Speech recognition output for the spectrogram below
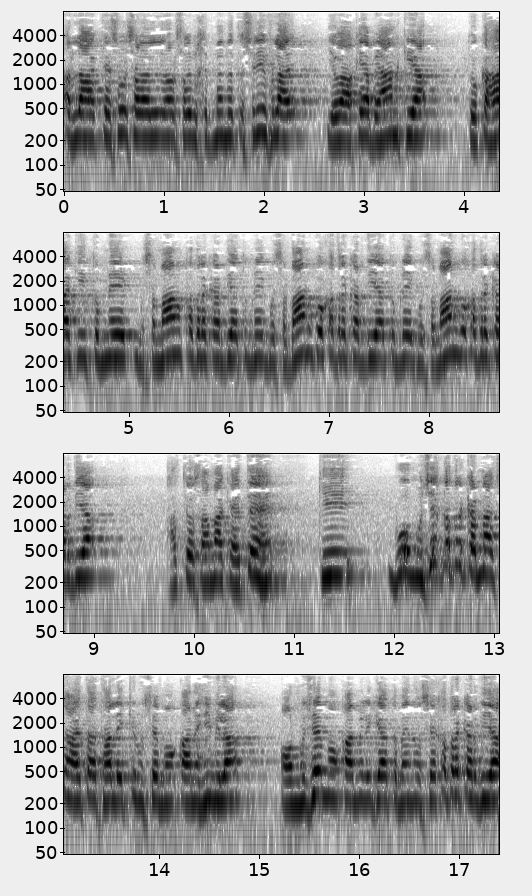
اللہ کے سور صلی اللہ علیہ وسلم خدمت میں تشریف لائے، یہ واقعہ بیان کیا، تو کہا کہ تم نے ایک مسلمان کو قتل کر دیا، تم نے ایک مسلمان کو قتل کر دیا، تم نے ایک مسلمان کو قتل کر دیا۔ حضرت اسامہ کہتے ہیں کہ وہ مجھے قتل کرنا چاہتا تھا لیکن اسے موقع نہیں ملا اور مجھے موقع مل گیا تو میں نے اسے قتل کر دیا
